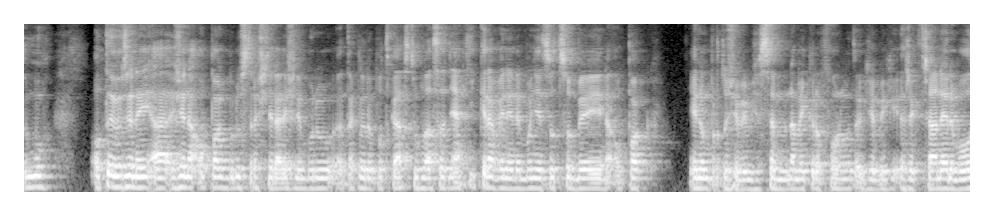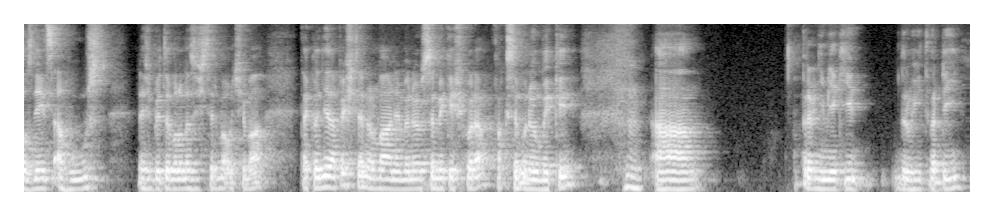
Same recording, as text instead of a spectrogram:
tomu otevřený a že naopak budu strašně rád, když nebudu takhle do podcastu hlásat nějaký kraviny nebo něco, co by naopak, jenom protože vím, že jsem na mikrofonu, takže bych řekl třeba nervóznějc a hůř, než by to bylo mezi čtyřma očima, tak lidi napište normálně, jmenuji se Miky Škoda, fakt se jmenuji Miky a první měkký, druhý tvrdý,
